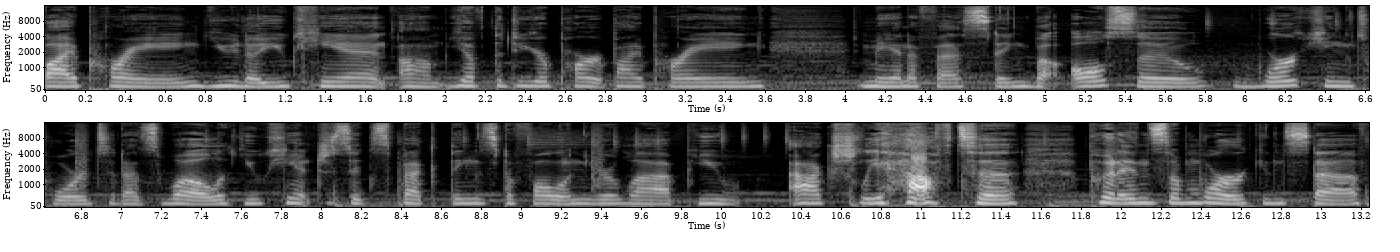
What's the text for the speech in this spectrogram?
by praying. You know, you can't, um, you have to do your part by praying, manifesting, but also working towards it as well. Like, you can't just expect things to fall in your lap. You actually have to put in some work and stuff.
